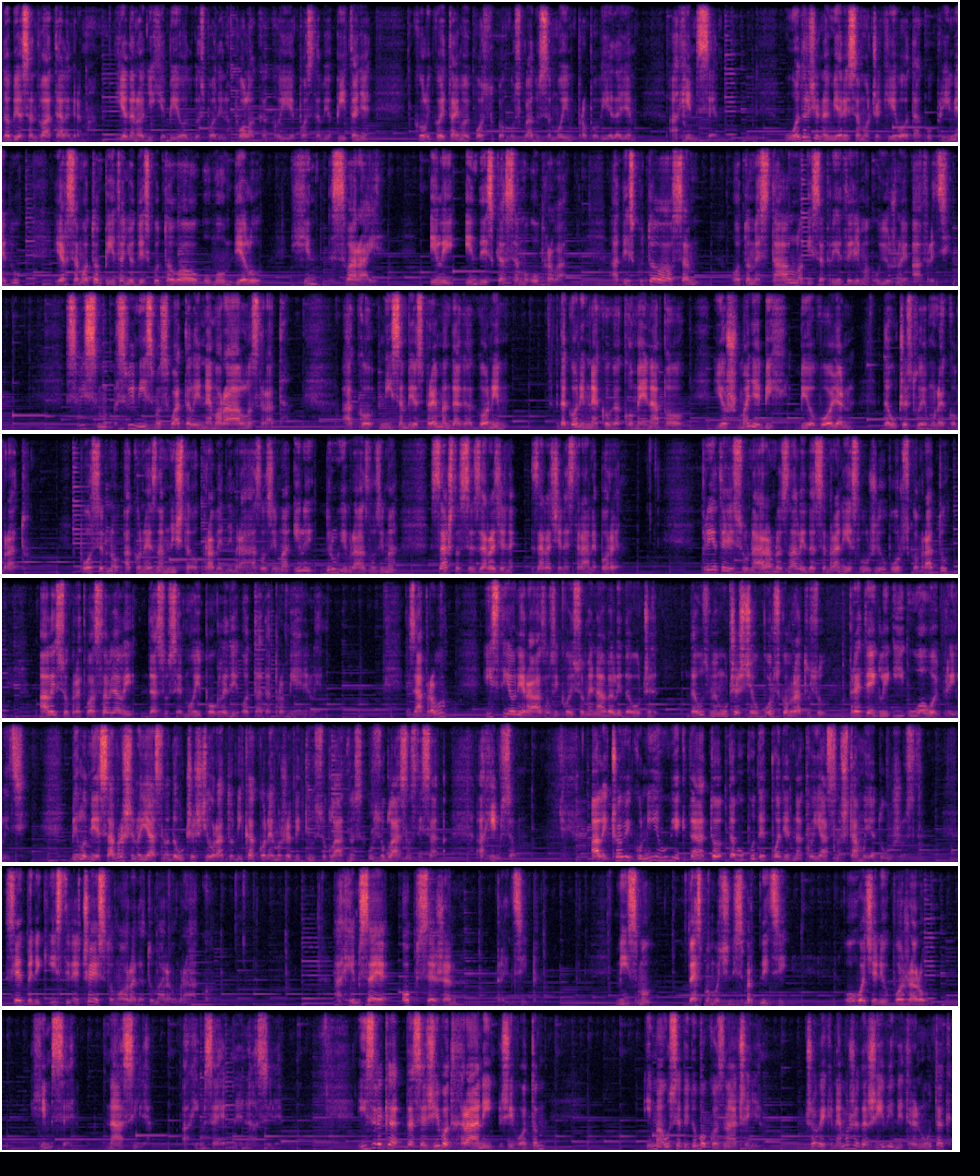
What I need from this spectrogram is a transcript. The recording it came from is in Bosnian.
dobio sam dva telegrama. Jedan od njih je bio od gospodina Polaka koji je postavio pitanje koliko je taj moj postupak u skladu sa mojim propovijedanjem Ahimse. U određenoj mjeri sam očekivao takvu primjedbu jer sam o tom pitanju diskutovao u mom dijelu Hind Svaraj ili Indijska samouprava a diskutovao sam o tome stalno i sa prijateljima u Južnoj Africi. Svi, smo, svi mi smo shvatili nemoralnost rata. Ako nisam bio spreman da ga gonim, da gonim nekoga ko me je napao, još manje bih bio voljan da učestvujem u nekom ratu. Posebno ako ne znam ništa o pravednim razlozima ili drugim razlozima zašto se zarađene, strane bore. Prijatelji su naravno znali da sam ranije služio u Burskom ratu, ali su pretpostavljali da su se moji pogledi od tada promijenili. Zapravo, isti oni razlozi koji su me naveli da, uče, da uzmem učešće u Burskom ratu su pretegli i u ovoj prilici. Bilo mi je savršeno jasno da učešće u ratu nikako ne može biti u, suglasnosti sa Ahimsom ali čovjeku nije uvijek dato da mu bude podjednako jasno šta mu je dužnost. Sljedbenik istine često mora da tumara u mraku. himsa je opsežan princip. Mi smo bespomoćni smrtnici uhvaćeni u požaru himse, nasilja. himsa je nenasilje. Izreka da se život hrani životom ima u sebi duboko značenje. Čovjek ne može da živi ni trenutak,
